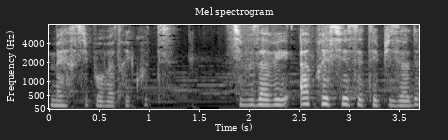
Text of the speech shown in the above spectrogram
Merci pour votre écoute. Si vous avez apprécié cet épisode,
